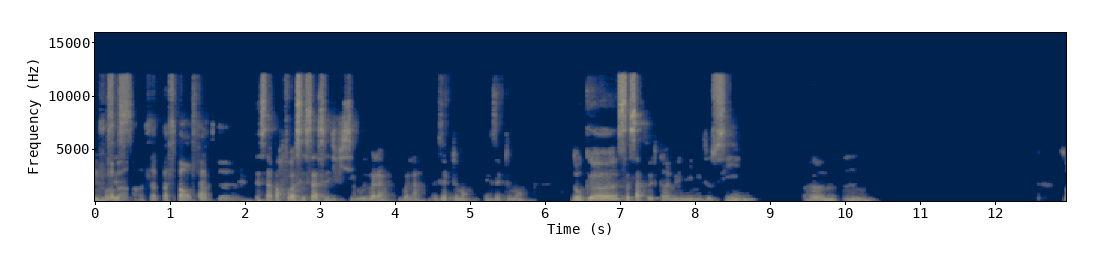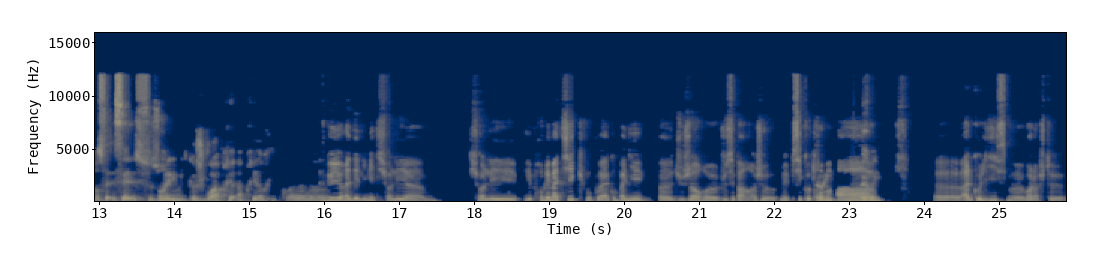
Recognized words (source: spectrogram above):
des fois, bah, ça. passe pas en fait. Euh. C'est ça, parfois c'est ça, c'est difficile. Oui, voilà, voilà, exactement, exactement. Donc ça, ça peut être quand même une limite aussi. Euh, ce sont les limites que je vois a priori. Est-ce qu'il y aurait des limites sur les, euh, sur les, les, problématiques que vous pouvez accompagner euh, du genre, je sais pas, hein, je, psychotrauma, ah alcoolisme, voilà, je te.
